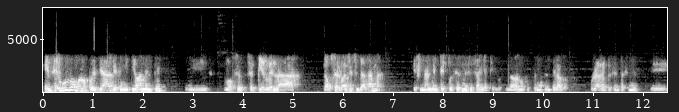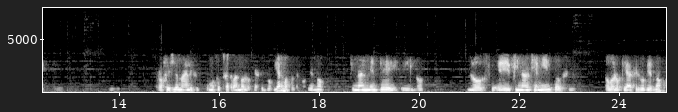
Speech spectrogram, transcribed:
En segundo, bueno, pues ya definitivamente eh, no se, se pierde la, observancia ciudadana, que finalmente pues es necesaria que los ciudadanos estemos enterados por las representaciones eh, profesionales estemos observando lo que hace el gobierno, pues el gobierno finalmente eh, los, los eh, financiamientos y todo lo que hace el gobierno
